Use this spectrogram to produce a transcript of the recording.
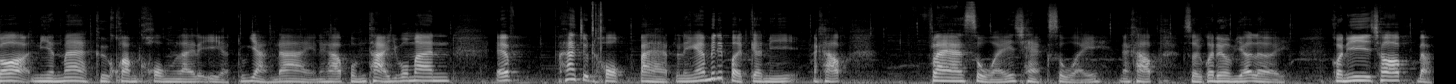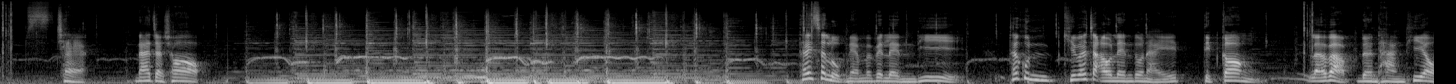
ก็เนียนมากคือความคมรายละเอียดทุกอย่างได้นะครับ ผมถ่ายอยู่ประมาณ f 5.68 อะไรเงี้ยไม่ได้เปิดเกินนี้นะครับ แฟลร์สวยแฉกสวยนะครับ สวยกว่าเดิมเยอะเลย คนที่ชอบแบบแฉกน่าจะชอบถ้าสรุปเนี่ยมันเป็นเลนที่ ถ้าคุณคิดว่าจะเอาเลนตัวไหน ติดกล้อง แล้วแบบเดินทางเที่ยว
